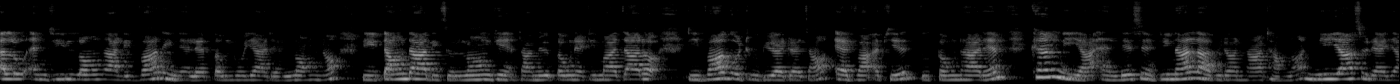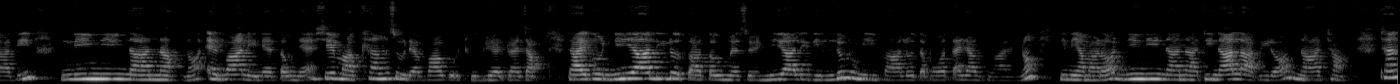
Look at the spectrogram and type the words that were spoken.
long long ကလေဘာနေနဲ့လဲသုံးလို့ရတယ် long เนาะဒီတောင်းတသည်ဆို longing ဒါမျိုးသုံးတယ်ဒီမှာကြတော့ဒီ verb ကိုထူပြီးရတဲ့အတွက်ကြောင့် adverb အဖြစ်သူသုံးထားတယ် တယ်။ Come near and listen ဒီနားလာပြီးတော့နားထောင်နော်။ near ဆိုတဲ့အရာသည်နီနီနာနာနော် adverb အနေနဲ့သုံးတယ်။ရှေ့မှာ come ဆိုတဲ့ verb ကိုထူပြီးရတဲ့အတွက်ကြောင့်ဒါကို nearly လို့သွားသုံးမယ်ဆိုရင် nearly ဒီ lu ni ba လို့သဘောတက်ရောက်သွားတယ်နော်။ဒီနေရာမှာတော့နီနီနာနာဒီနားလာပြီးတော့နားထောင် turn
